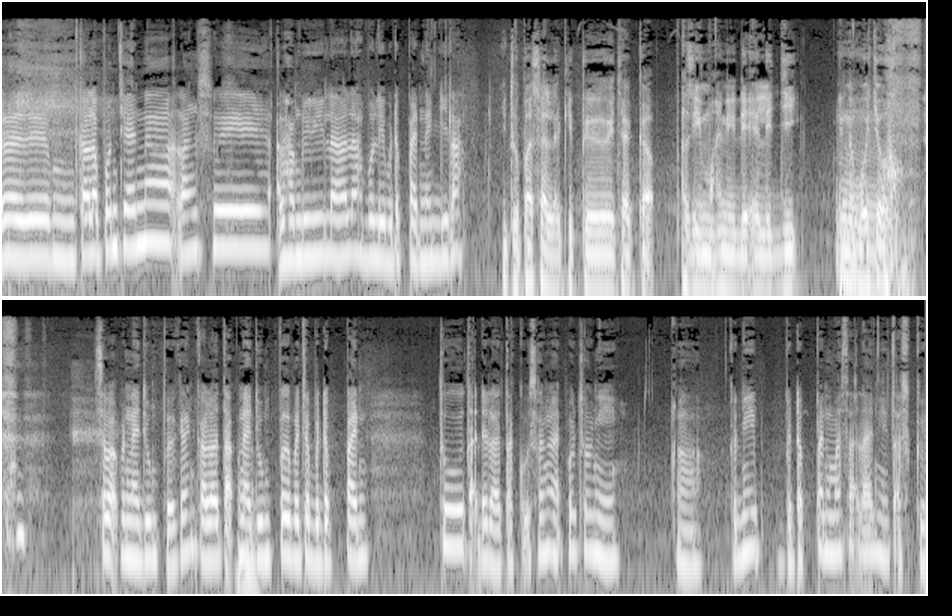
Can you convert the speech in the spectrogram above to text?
Uh, Kalau Pontianak Langsui Alhamdulillah lah Boleh berdepan lagi lah. Itu pasal lah kita cakap Azimah ni dia allergic. Dengan Hmm. bocor. Sebab pernah jumpa kan? Kalau tak Hmm. pernah jumpa Macam berdepan Tu tak adalah takut sangat pocong ni. Ha. Kau ni berdepan masalahnya Tak suka.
